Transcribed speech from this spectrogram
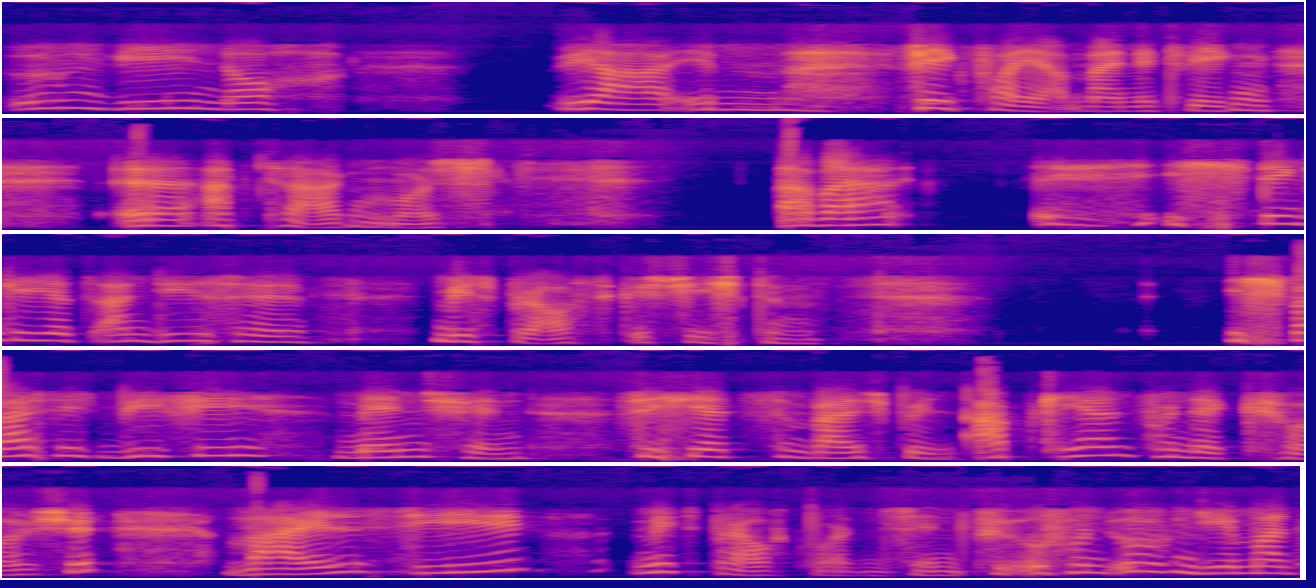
irgendwie noch ja, im Fegfeuer meinetwegen äh, abtragen muss. Aber äh, ich denke jetzt an diese Missbrauchsgeschichten. Ich weiß nicht, wie viele Menschen sich jetzt zum Beispiel abkehren von der Kirche, weil sie missbraucht worden sind von irgendjemand,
